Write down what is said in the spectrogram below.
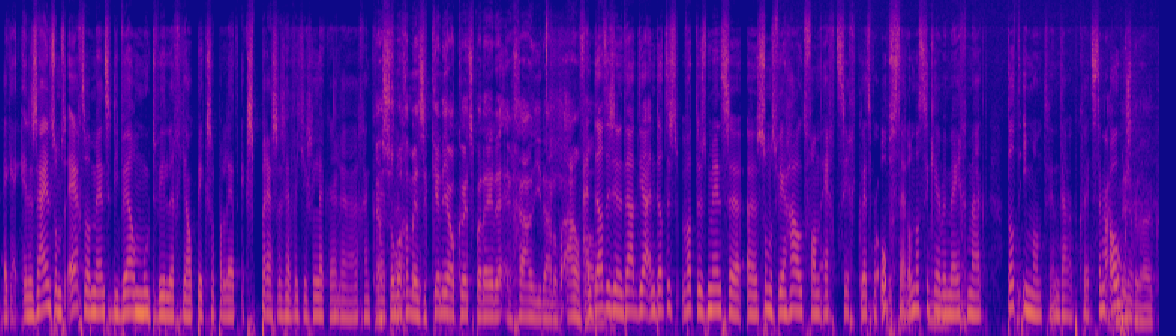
En kijk, en er zijn soms echt wel mensen die wel moedwillig jouw pixelpalet expres eens eventjes lekker uh, gaan kwetsen. Ja, sommige mensen kennen jouw kwetsbaarheden en gaan je daarop aanvallen. En dat is inderdaad, ja, en dat is wat dus mensen uh, soms weerhoudt van echt zich kwetsbaar opstellen. Omdat ze een keer hebben meegemaakt dat iemand hen daarop kwetste. Maar ook, misbruik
